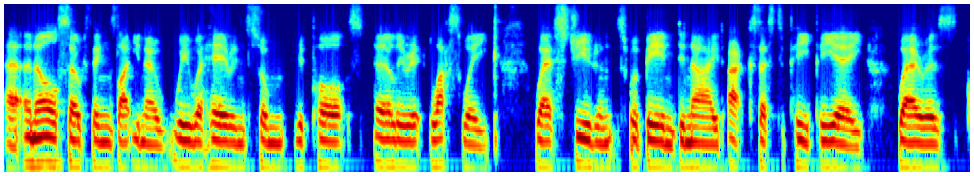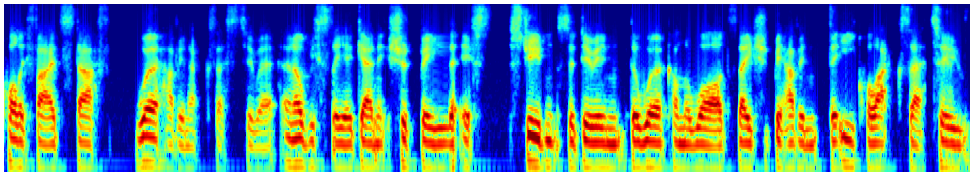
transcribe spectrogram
uh, and also things like you know we were hearing some reports earlier last week where students were being denied access to PPE, whereas qualified staff were having access to it. And obviously, again, it should be that if students are doing the work on the wards, they should be having the equal access to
